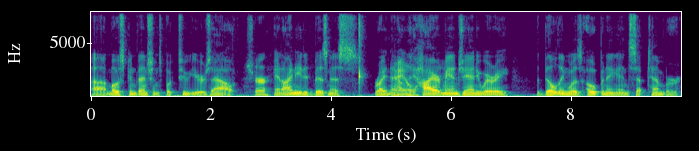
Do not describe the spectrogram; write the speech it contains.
Uh, most conventions book two years out, Sure. and I needed business right now. Now, They hired me in January. The building was opening in September.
